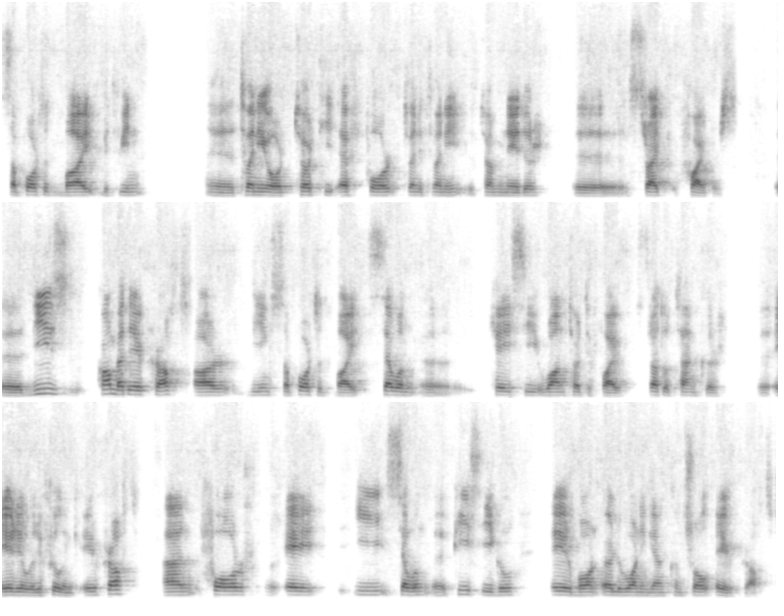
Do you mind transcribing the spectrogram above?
supported by between uh, 20 or 30 F-4 2020 Terminator uh, strike fighters. these combat aircraft are being supported by seven KC-135 Stratotanker uh, aerial refueling aircraft and four AE-7 uh, Peace Eagle airborne early warning and control aircraft.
